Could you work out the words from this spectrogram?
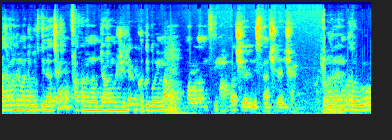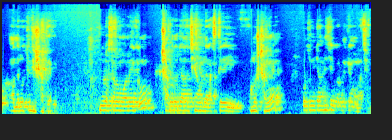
আজ আমাদের মাঝে উপস্থিত আছেন ফাতেমা নূর জামা মসজিদের খতিব ইমাম মুফতি মোহাম্মদ সিরাজুল ইসলাম সিরাজি সাহেব আমরা এখন কথা বলব আমাদের অতিথির সাথে। আসসালামু আলাইকুম। স্বাগত জানাচ্ছি আমাদের আজকের এই অনুষ্ঠানে। প্রথমে জানতে চাই আপনি কেমন আছেন?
